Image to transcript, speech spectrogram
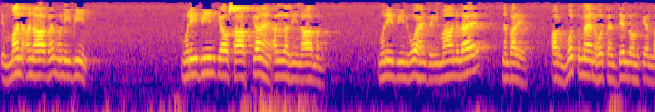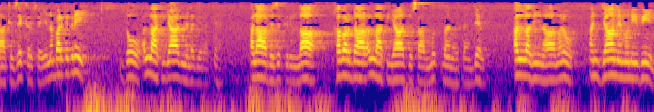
یہ من اناب ہے منیبین۔ منیبین کے اوساف کیا ہیں؟ اللہ دین منیبین وہ ہیں جو ایمان لائے، نمبر ایک۔ اور مطمئن ہوتے ہیں دل ان کے اللہ کے ذکر سے۔ یہ نمبر کتنی؟ دو۔ اللہ کی یاد میں لگے رہتے ہیں۔ اللہ ذکر اللہ۔ خبردار اللہ کی یاد کے ساتھ مطمئن ہوتے ہیں دل۔ اللہ دین آمنو انجام منیبین۔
